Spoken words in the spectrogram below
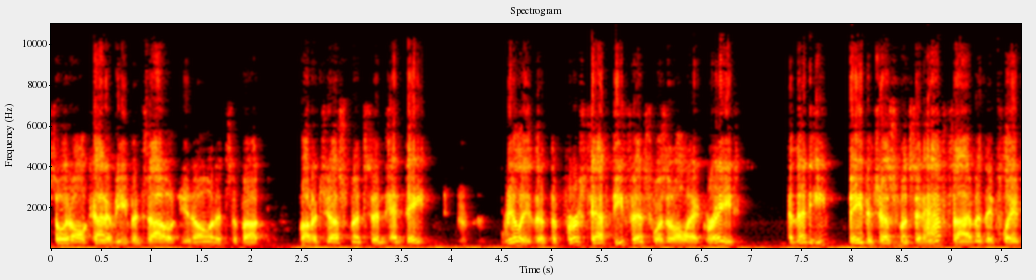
So it all kind of evens out, you know, and it's about about adjustments. And, and Nate really the, the first half defense wasn't all that great. And then he made adjustments at halftime, and they played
